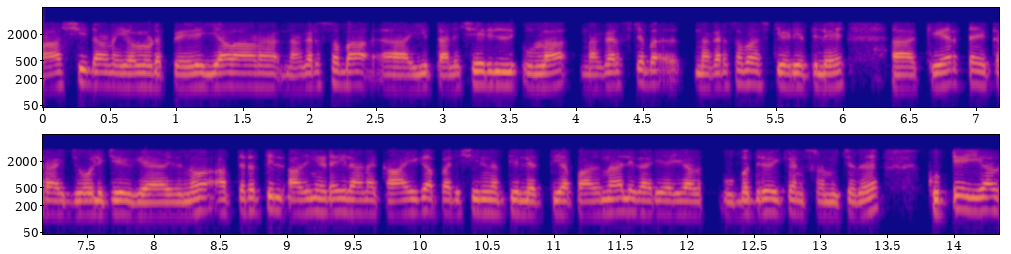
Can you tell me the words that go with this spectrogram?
റാഷിദ് റാഷിദാണ് ഇയാളുടെ പേര്. ഇയാളാണ് നഗരസഭ ഈ തലശ്ശേരിയിൽ ഉള്ള നഗരസഭ നഗരസഭാ സ്റ്റേഡിയത്തിലെ കെയർ ടേക്കറായി ജോലി ചെയ്യുകയായിരുന്നു. അത്തരത്തിൽ അതിനിടയിലാണ് കായിക പരിശീലനത്തിൽ എത്തിയ പതിനാലുകാരിയെ ഇയാൾ ഉപദ്രവിക്കാൻ ശ്രമിച്ചത്. കുട്ടിയെ ഇയാൾ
